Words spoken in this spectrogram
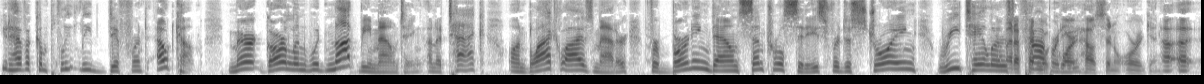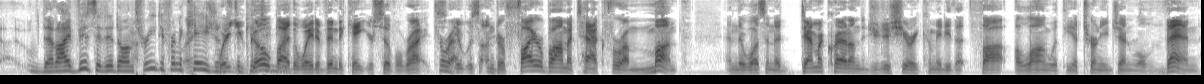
you'd have a completely different outcome. Merrick Garland would not be mounting an attack on Black Lives Matter for burning down central cities, for destroying retailers' At a federal property courthouse in Oregon. uh, that I visited on three different occasions. where you go, by the way, to vindicate your civil rights. Correct. It was under firebomb attack for a month, and there wasn't a Democrat on the Judiciary Committee that thought, along with the Attorney General then,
